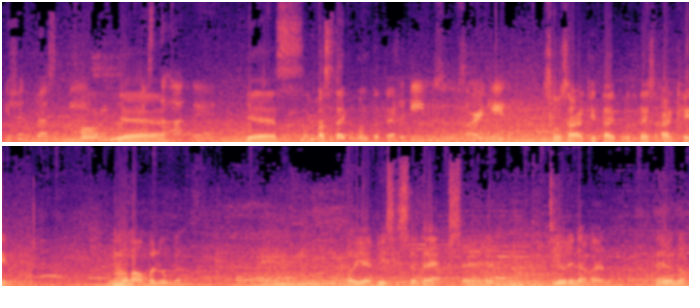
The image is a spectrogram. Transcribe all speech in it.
You should trust me. Yeah. Basta ate. Yes. Kasi tayo pupunta, te. Sa game zoo, sa arcade. So, sa arcade tayo, pupunta tayo sa arcade. Lumukha akong baluga. So, yeah, busy sa text. And Yuri naman, ayun, no?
